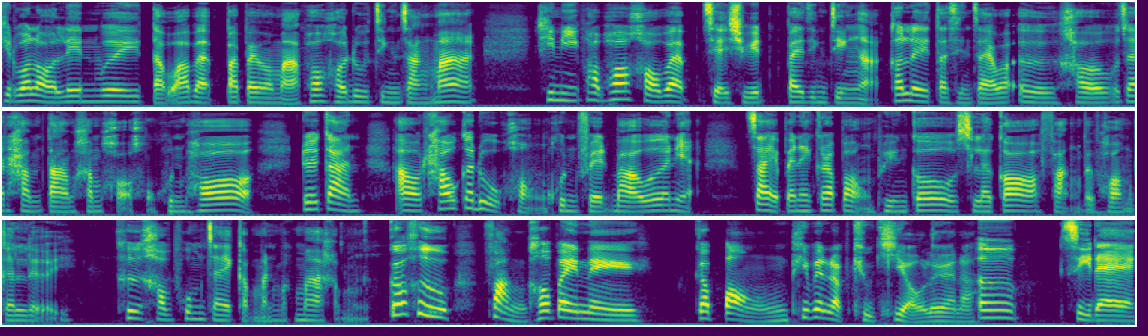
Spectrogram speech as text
คิดว่าเราเล่นเว้ยแต่ว่าแบบไปไปๆมาๆพ่อเขาดูจริงจังมาก ทีนี้พอพ่อเขาแบบเสียชีวิตไปจริง ๆ อะ ก็เลยตัดสินใจว่าเออเขาจะทำตามคำขอของคุณพ่อ ด้วยการเอาเถ้ากระดูกของคุณเฟร็ดบาวเวอร์เนี่ย ใส่ไปในกระป๋อง Pringles แล้วก็ฝังไปพร้อมกันเลย คือเขาภูมิใจกับมันมากๆครับมึงก็คือฝังเข้าไปในกระป๋องที่เป็นแบบเขียวๆเลยอะนะเออ สีแดง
